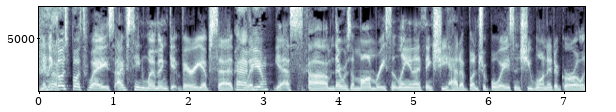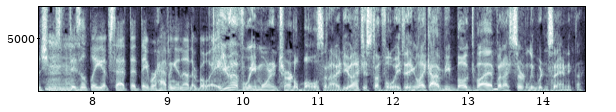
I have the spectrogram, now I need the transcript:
And it goes both ways. I've seen women get very upset. Have you? Yes. Um, there was a mom recently, and I think she had a bunch of boys, and she wanted a girl, and she mm-hmm. was visibly upset that they were having another boy. You have way more internal balls than I do. I just avoid things. Like I'd be bugged by it, but I certainly wouldn't say anything.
